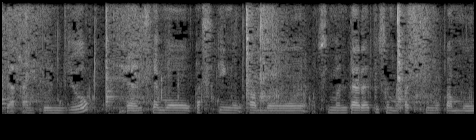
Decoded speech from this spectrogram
saya akan tunjuk dan saya mau kasih tengok kamu sementara tu saya mau kasih tengok kamu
